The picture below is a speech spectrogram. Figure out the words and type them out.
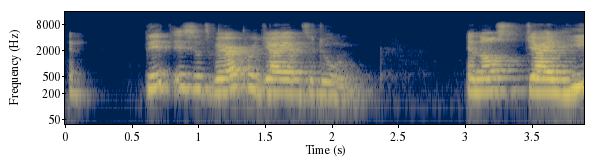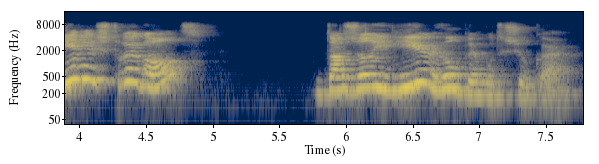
En dit is het werk wat jij hebt te doen. En als jij hierin struggelt, dan zul je hier hulp in moeten zoeken.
